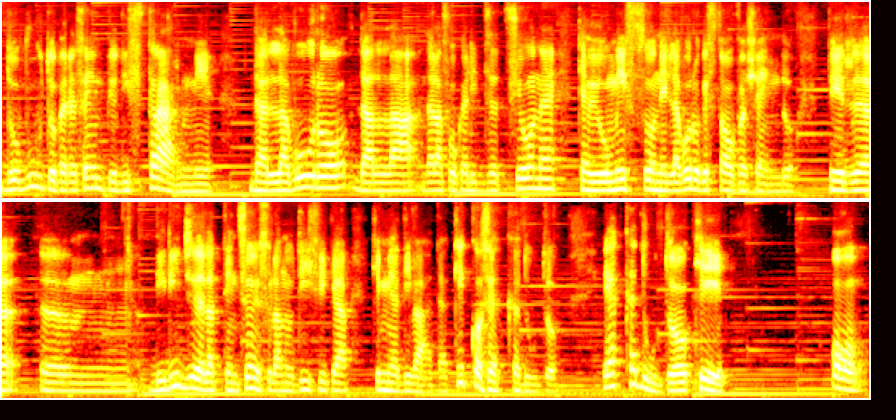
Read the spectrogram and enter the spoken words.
dovuto, per esempio, distrarmi dal lavoro, dalla, dalla, focalizzazione che avevo messo nel lavoro che stavo facendo, per ehm, dirigere l'attenzione sulla notifica che mi è arrivata, che cosa è accaduto? È accaduto che ho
